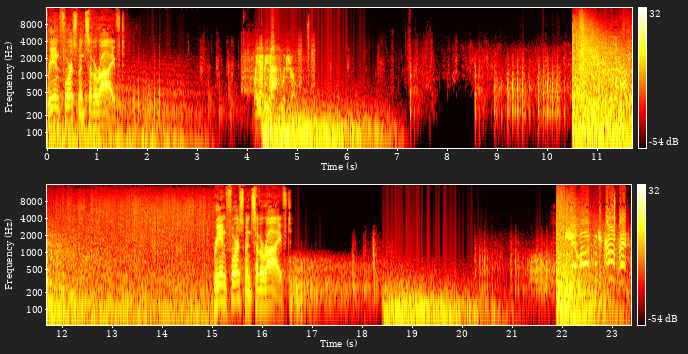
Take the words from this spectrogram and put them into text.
Reinforcements have arrived. Боеприпас вышел. Reinforcements have arrived. Пилот getroffen!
